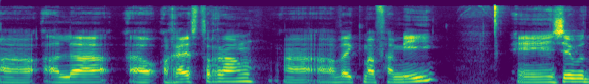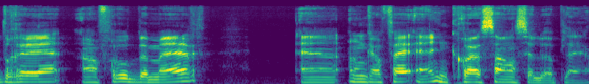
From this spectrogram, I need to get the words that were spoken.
euh, à la- au restaurant euh, avec ma famille et je voudrais un fruit de mer, un, un café et un croissant, s'il vous plaît.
